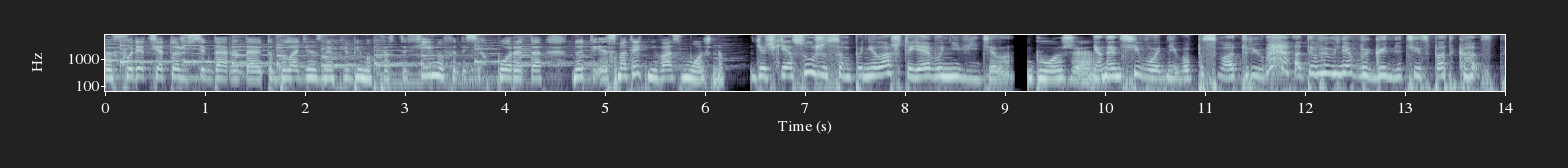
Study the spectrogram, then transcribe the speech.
Ой, Фурец я тоже всегда рыдаю. Это был один из моих любимых просто фильмов, и до сих пор это... Но ну, это смотреть невозможно. Девочки, я с ужасом поняла, что я его не видела. Боже. Я, наверное, сегодня его посмотрю, а ты вы меня выгоните из подкаста.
